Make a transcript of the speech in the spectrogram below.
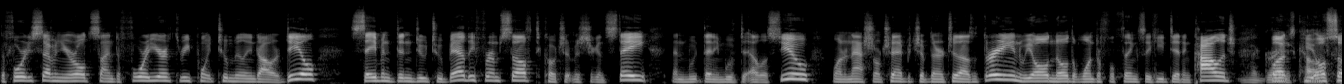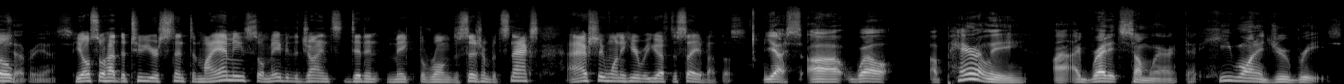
the 47 year old signed a four year, $3.2 million deal. Saban didn't do too badly for himself to coach at Michigan State. Then, then he moved to LSU, won a national championship there in 2003, and we all know the wonderful things that he did in college. but he also ever, yes. he also had the two year stint in Miami, so maybe the Giants didn't make the wrong decision. But Snacks, I actually want to hear what you have to say about this. Yes. Uh. Well, apparently, I, I read it somewhere that he wanted Drew Brees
